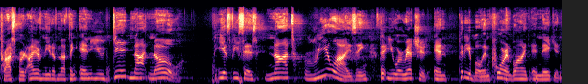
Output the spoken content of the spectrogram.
prospered, I have need of nothing, and you did not know the ESV says, not realizing that you are wretched and pitiable and poor and blind and naked.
